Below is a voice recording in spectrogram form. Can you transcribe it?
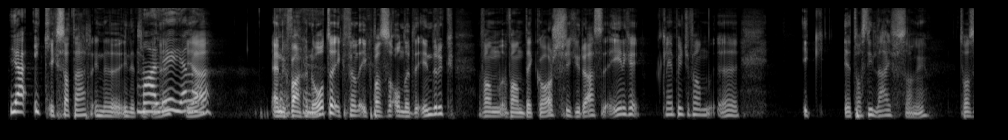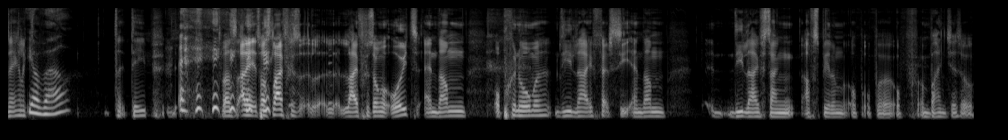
ja ik, ik zat daar in de, in de Maar tribune. allee, ja. En van genoten. Ik, vind, ik was onder de indruk van, van decors, figuraties. Het enige klein puntje van... eh, ik, het was niet live zang, hè. Het was eigenlijk jawel. ta- tape. het was, allee, het was live, gez- live gezongen ooit en dan opgenomen, die live versie. En dan die live zang afspelen op, op, eh, op een bandje. Zo.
